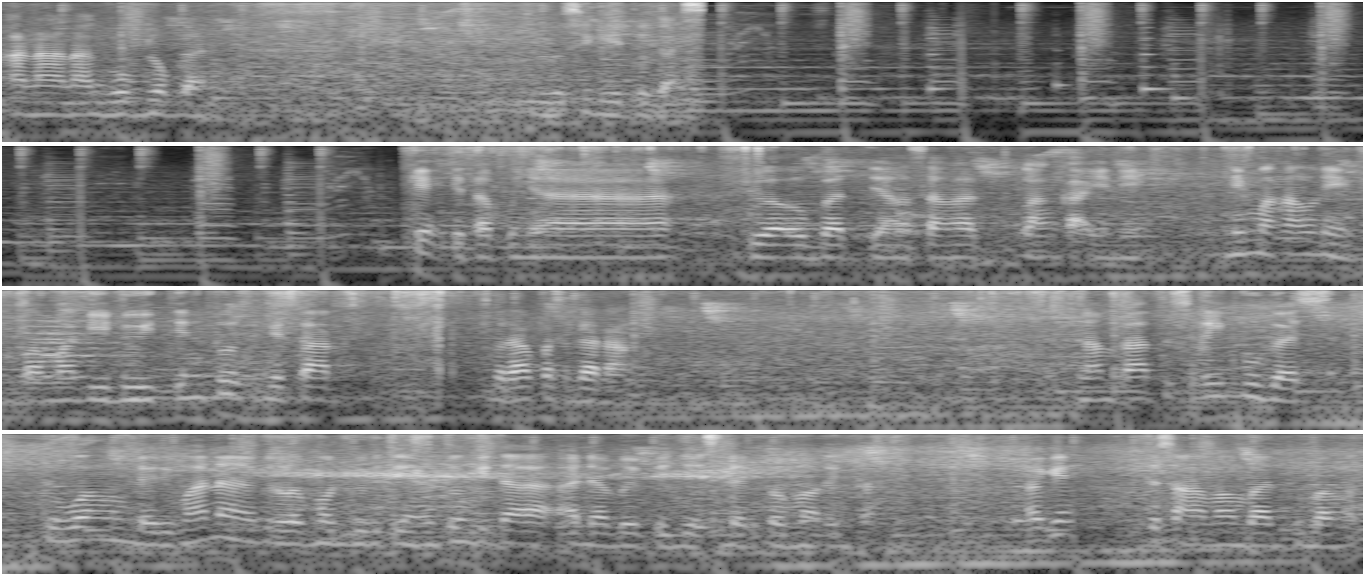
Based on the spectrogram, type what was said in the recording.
anak-anak goblok kan. Dulu sih gitu guys oke kita punya dua obat yang sangat langka ini. Ini mahal nih kalau diduitin tuh sekitar berapa sekarang? 600 ribu guys. Itu uang dari mana kalau mau diduitin? Untung kita ada BPJS dari pemerintah. Oke itu sangat membantu banget.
